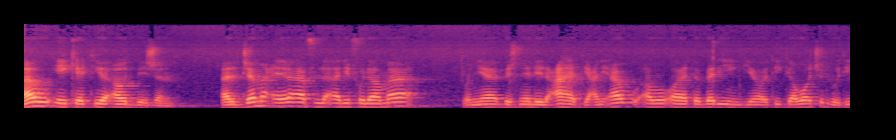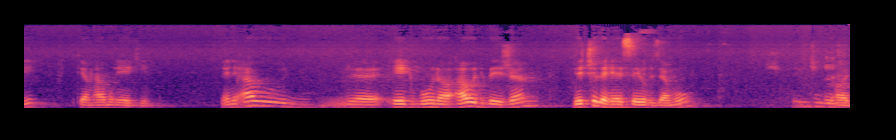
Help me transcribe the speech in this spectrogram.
أو ايكتية أو بيجن الجمع إرأف الألف لما ونيا بجنة للعهد. يعني أو أو آيات بري انجياتي كواشد قوتي تيام همو إيكين. يعني أو إيك بونا أو بيجن دي چله هي سيهزمو آه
